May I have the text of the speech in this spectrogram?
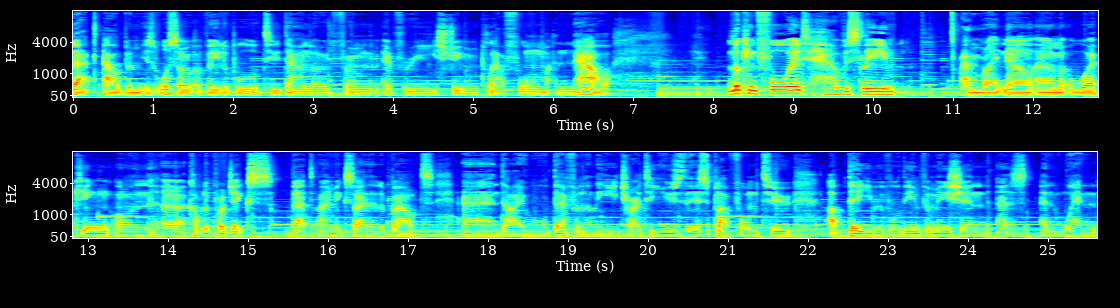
that album is also available to download from every streaming platform now. Looking forward, obviously, I'm right now um, working on uh, a couple of projects that I'm excited about, and I will definitely try to use this platform to update you with all the information as and when.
